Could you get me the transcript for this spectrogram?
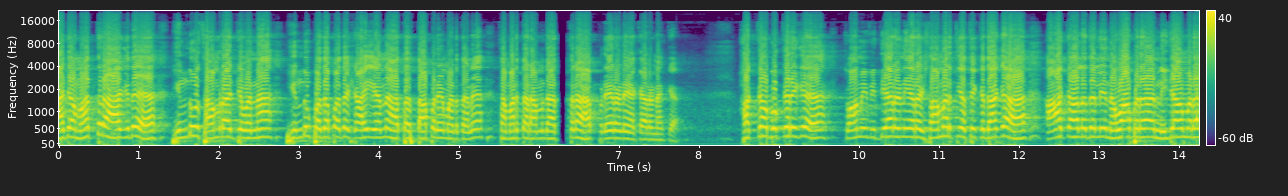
ರಾಜ ಮಾತ್ರ ಆಗದೆ ಹಿಂದೂ ಸಾಮ್ರಾಜ್ಯವನ್ನ, ಹಿಂದೂ ಪದ ಪದಶಾಹಿಯನ್ನ ಆತ ಸ್ಥಾಪನೆ ಮಾಡ್ತಾನೆ ಸಮರ್ಥ ರಾಮದಾಸರ ಪ್ರೇರಣೆಯ ಕಾರಣಕ್ಕೆ. ಹಕ್ಕ ಬುಕ್ಕರಿಗೆ ಸ್ವಾಮಿ ವಿದ್ಯಾರಣ್ಯರ ಸಾಮರ್ಥ್ಯ ಸಿಕ್ಕಿದಾಗ ಆ ಕಾಲದಲ್ಲಿ ನವಾಬರ, ನಿಜಾಮರ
